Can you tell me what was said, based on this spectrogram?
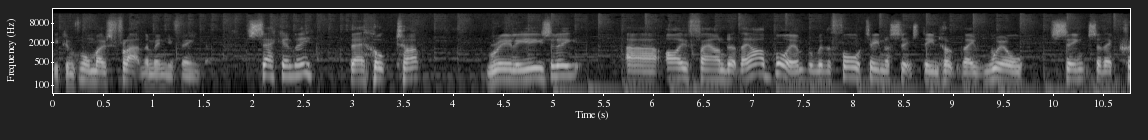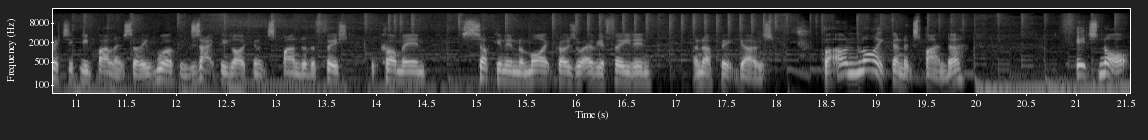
You can almost flatten them in your finger. Secondly, they're hooked up really easily. Uh, I've found that they are buoyant, but with a 14 or 16 hook, they will sink, so they're critically balanced. So they work exactly like an expander. The fish will come in, sucking in the micros, whatever you're feeding, and up it goes. But unlike an expander, it's not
